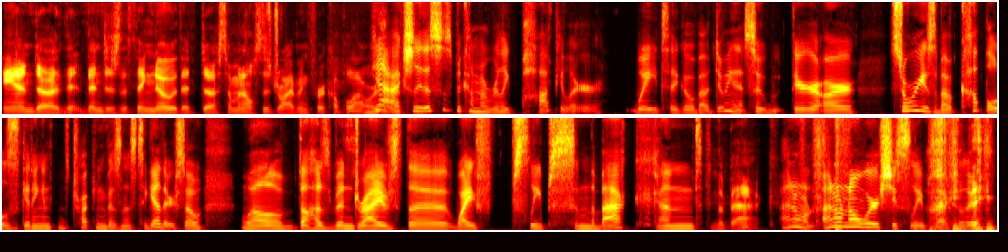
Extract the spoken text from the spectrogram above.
and uh, th- then does the thing know that uh, someone else is driving for a couple hours? Yeah, or- actually, this has become a really popular way to go about doing it. So there are stories about couples getting into the trucking business together. So, well, the husband drives, the wife sleeps in the back, and in the back. I don't, I don't know where she sleeps actually. They-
